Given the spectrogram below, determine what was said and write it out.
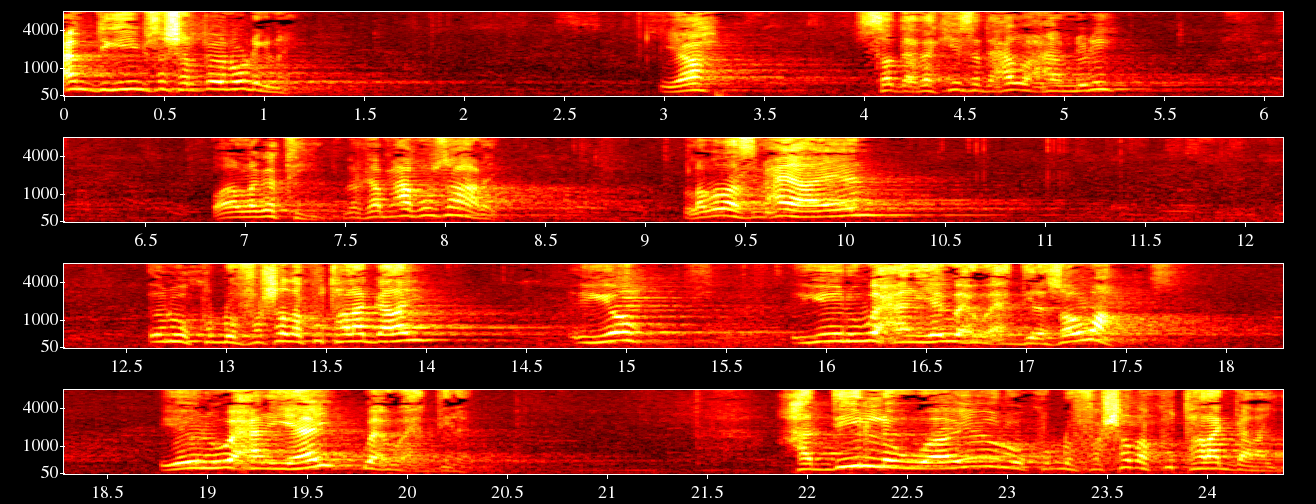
Camdigii mise shardi baynu udhignay ya saddexda kii saddexaad waxaanu nidhi waa laga tegi marka maxaa kuu soo hadhay labadaasi maxay ahaayeen? Inuu ku dhufashada ku talagalay iyo iyo inuu waxaan yahay wax wax dila soo ma? Iyo inuu waxaan yahay wax wax dila. Haddii la waayo inuu ku dhufashada ku talagalay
